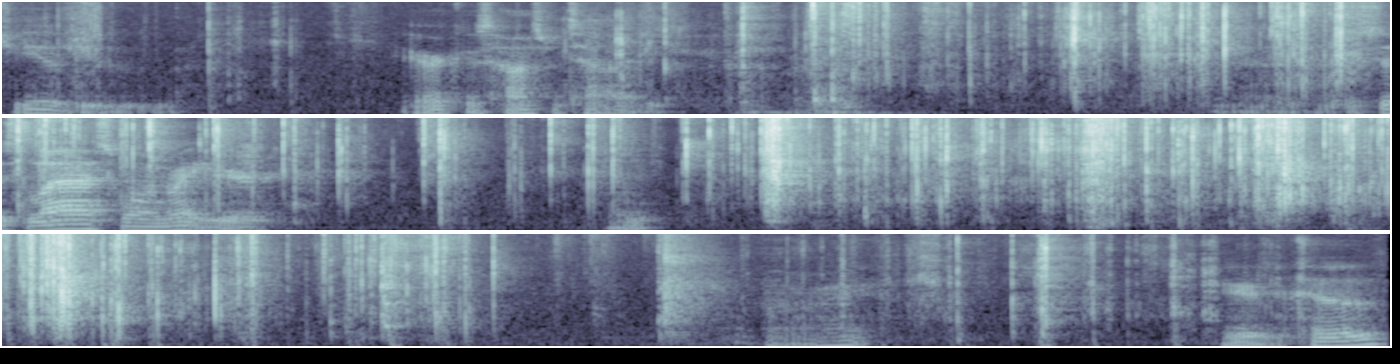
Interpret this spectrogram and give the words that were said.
Geodude, Erika's Hospitality. It's this last one right here. All right. Here's the code.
